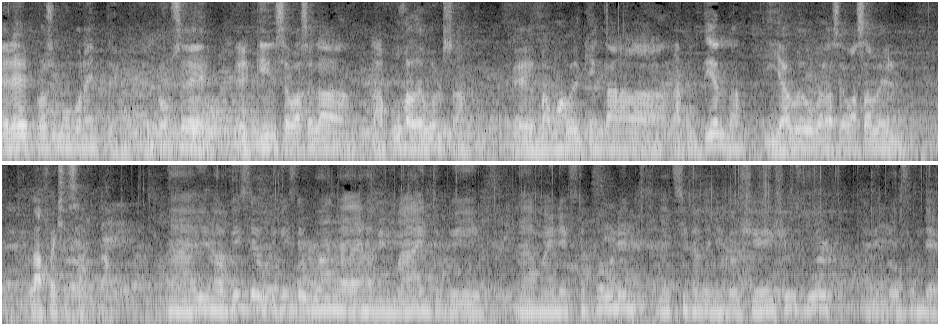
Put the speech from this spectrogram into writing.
él es el próximo oponente. Entonces, el 15 va a ser la, la puja de bolsa. Eh, vamos a ver quién gana la, la contienda y ya luego ¿verdad? se va a saber la fecha exacta. Uh, you know, he's the, he's the one that I have in mind to be uh, my next opponent. Let's see how the negotiations work and then go from there.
